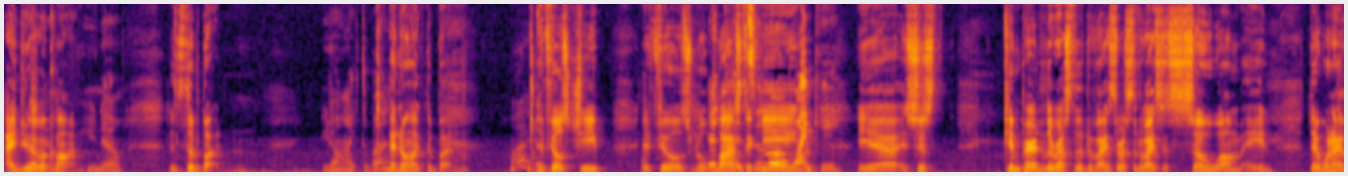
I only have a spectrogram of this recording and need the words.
I do have a con. You know, It's the button. you don't like the button. I don't like the button. Why? It feels cheap. It feels real It- plasticky. It's a little wanky. Yeah, it's just compared to the rest of the device. The rest of the device is so well made that when I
